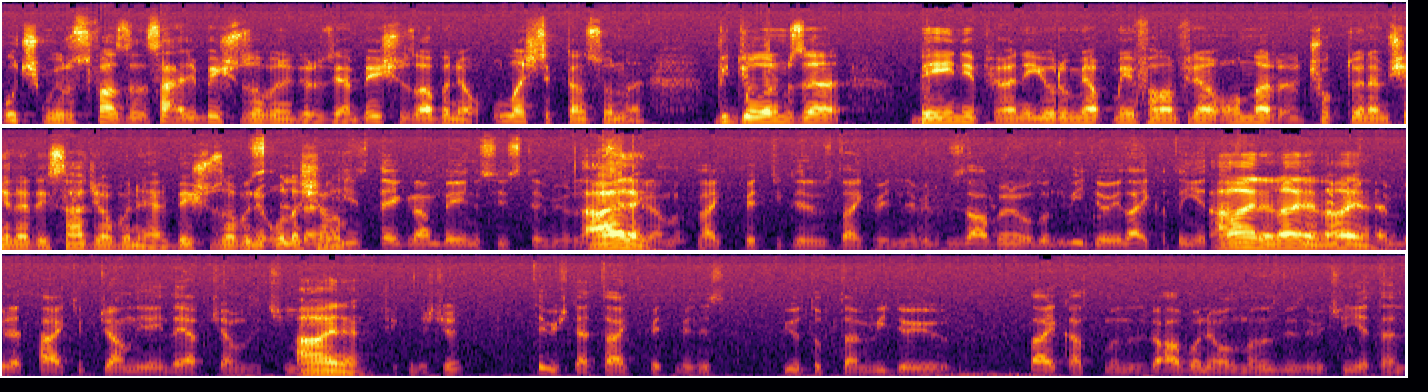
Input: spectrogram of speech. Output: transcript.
uçmuyoruz fazla. Sadece 500 abone diyoruz. Yani 500 abone ulaştıktan sonra videolarımıza beğenip hani yorum yapmayı falan filan onlar çok da önemli şeyler değil. Sadece abone yani. 500 abone Bizden ulaşalım. Instagram beğenisi istemiyoruz. Aynen. Instagram'da takip ettiklerimizi takip edinebilir. Bize abone olun. Videoyu like atın yeter. Aynen, aynen, Twitch'ten aynen. bire takip canlı yayında yapacağımız için Aynen. çekilişi. Twitch'ten takip etmeniz, YouTube'dan videoyu like atmanız ve abone olmanız bizim için yeterli.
